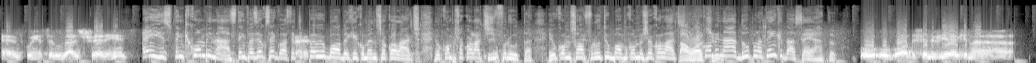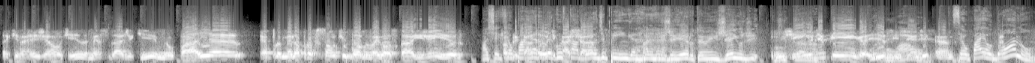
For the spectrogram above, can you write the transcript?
é, conhecer lugares diferentes. É isso, tem que combinar. Você tem que fazer o que você gosta. É, É. tipo eu e o Bob aqui comendo chocolate. Eu compro chocolate de fruta. Eu como só fruta e o Bob come chocolate. Tá tem ótimo. que combinar, a dupla tem que dar certo. O, o Bob, se ele vier aqui na, aqui na região aqui, da minha cidade aqui, meu pai é, é a melhor profissão que o Bob vai gostar, engenheiro. Achei que seu pai era de degustador cachaça. de pinga. Ah, engenheiro, tem um engenho de. de Engenho de pinga, isso, Uau. engenho de cana. Seu pai é o dono?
